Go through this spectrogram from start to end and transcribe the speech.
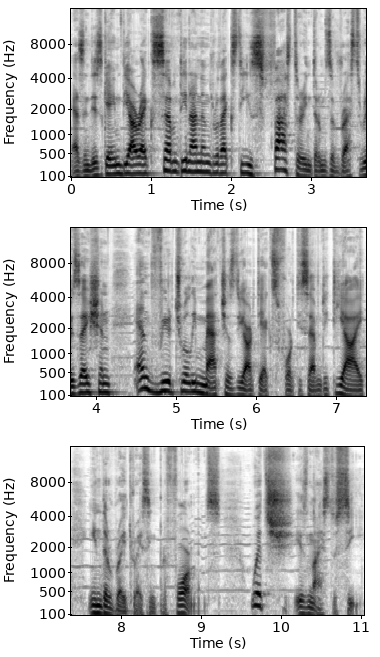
as in this game the RX 7900 XT is faster in terms of rasterization and virtually matches the RTX 4070 Ti in the ray tracing performance, which is nice to see.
